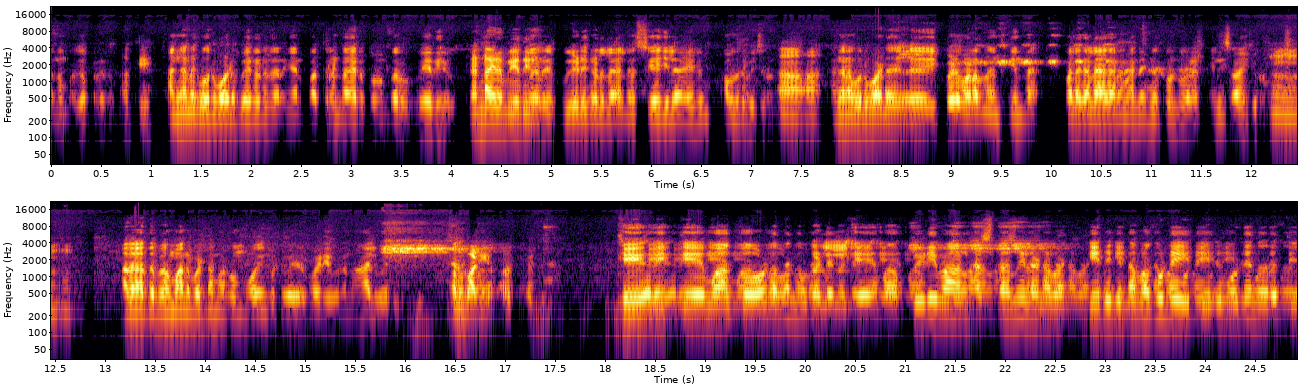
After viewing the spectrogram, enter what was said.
എന്നും ഒക്കെ പറയുന്നത്. അങ്ങനെയൊക്കെ ഒരുപാട് പേരെടുത്താണ് ഞാൻ പത്തിരണ്ടായിരത്തോളം പേർ വേദികൾ രണ്ടായിരം വേദികൾ വീടുകളിലായാലും സ്റ്റേജിലായാലും അവതരിപ്പിച്ചിട്ടുണ്ട്. അങ്ങനെ ഒരുപാട് ഇപ്പോഴും വളർന്നു നിൽക്കുന്ന പല കലാകാരന്മാരെ രംഗത്ത് കൊണ്ടുവരാൻ എനിക്ക് സാധിച്ചിട്ടുണ്ട്. അതിനകത്ത് ബഹുമാനപ്പെട്ട മർഹം മോയിൻകുട്ടി വഴി പാടിയ ഒരു നാല് വരി ഒന്ന് പാടിയോ കേറിക്കേമുകളിൽ ഹേമ പിടിവാൾ ഹസ്തമിലണവ. കിരുകിടമകുടൈ തിരുമുടി നിർത്തി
